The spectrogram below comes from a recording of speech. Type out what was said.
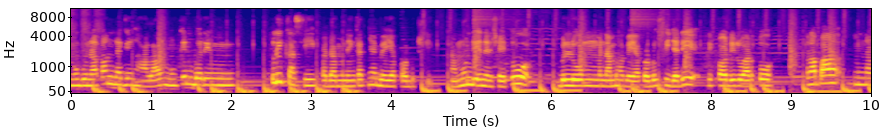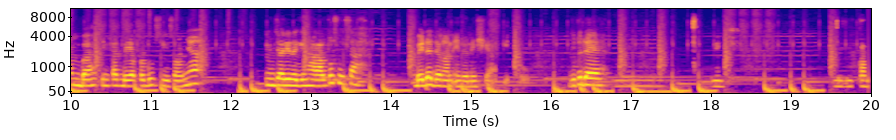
menggunakan daging halal mungkin berimplikasi pada meningkatnya biaya produksi. Namun di Indonesia itu belum menambah biaya produksi. Jadi di, kalau di luar tuh kenapa menambah tingkat biaya produksi? Soalnya mencari daging halal tuh susah. Beda dengan Indonesia gitu. Gitu deh. Bukan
